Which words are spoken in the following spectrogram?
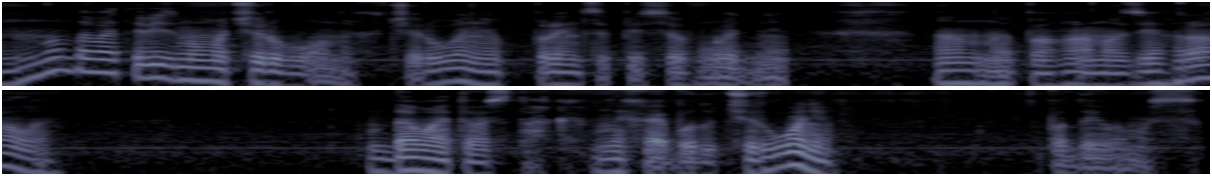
Ну, давайте візьмемо червоних. Червоні, в принципі, сьогодні непогано зіграли. Давайте ось так. Нехай будуть червоні. Подивимось.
